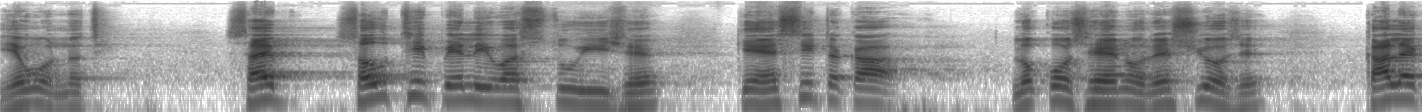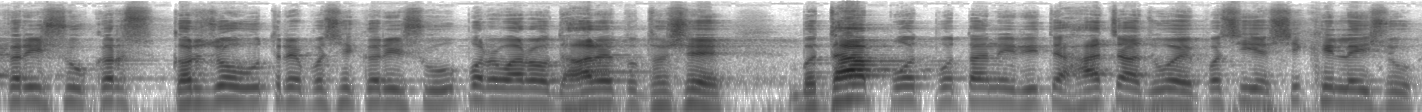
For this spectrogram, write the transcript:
એવો નથી. સાહેબ, સૌથી પહેલી વસ્તુ એ છે કે એંસી ટકા લોકો છે એનો રેશિયો છે. કાલે કરીશું કર- કરજો, ઉતરે પછી કરીશું. ઉપરવાળો ધારે તો થશે. બધા પોતપોતાની રીતે સાચા જ હોય, પછી એ શીખી લઈશું.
